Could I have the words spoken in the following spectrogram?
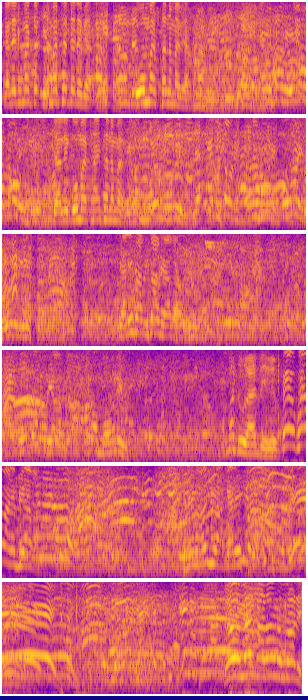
ဆရာလေးတမတမထက်တယ်ဗျကိုမဆနမဗျအဲ့ကိုကြောက်နေအဲ့ကိုကြောက်နေဆရာလေးကိုမထိုင်းဆနမဗျမောလည်းမောနေပြီအဲ့ကိုကြောက်နေမောလည်းမောနေဟိုဟိုက်ဆရာလေးသာမကြောက်နေရပါ ဘူးတော့တော့ရပြီဆောတော့မောနေပြီအမတူတိုင်းသေးပြီဖဲဖဲပါလေပြရပါလေမအောင်ယူရကြလေဟေးအဲ့လိုပေါ်လာလေလိုက်မှာတော့တော့လေ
